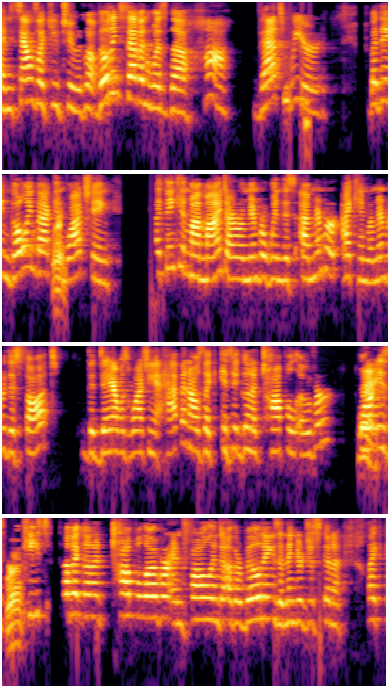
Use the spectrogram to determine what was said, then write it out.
and it sounds like you too as well. Building seven was the, huh, that's weird. But then going back right. and watching, I think in my mind, I remember when this, I remember, I can remember this thought the day I was watching it happen. I was like, is it going to topple over? Right, or is right. the piece of it going to topple over and fall into other buildings? And then you're just going to, like,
